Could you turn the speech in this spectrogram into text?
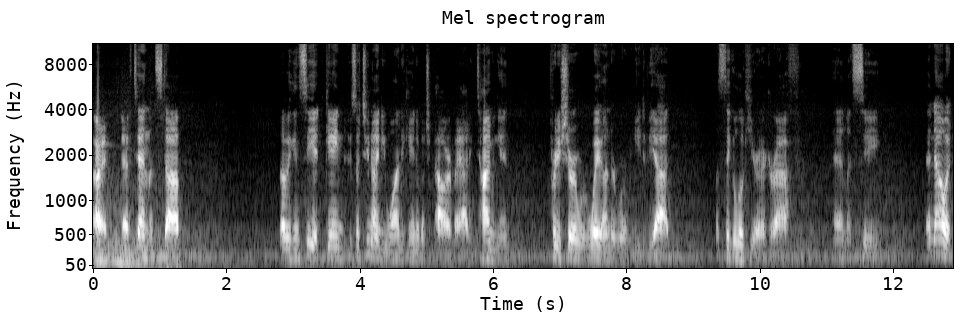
Alright, F10, let's stop. Now we can see it gained, it's a 291, it gained a bunch of power by adding timing in. Pretty sure we're way under where we need to be at. Let's take a look here at our graph, and let's see. And now it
